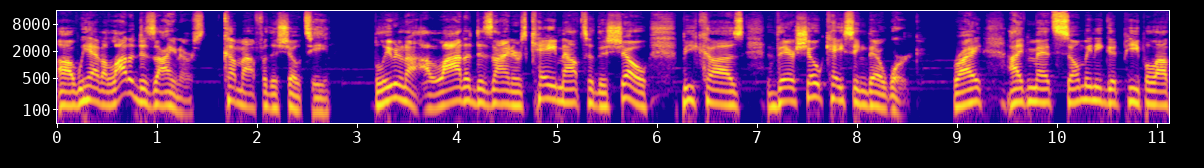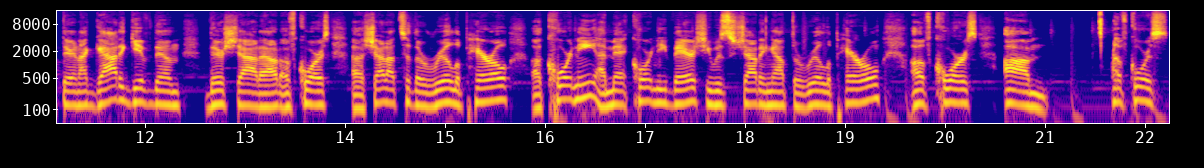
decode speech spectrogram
uh we had a lot of designers come out for the show, T. Believe it or not, a lot of designers came out to the show because they're showcasing their work right? I've met so many good people out there and I got to give them their shout out. Of course, uh, shout out to the Real Apparel, uh, Courtney. I met Courtney there. She was shouting out the Real Apparel. Of course, um, of course,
